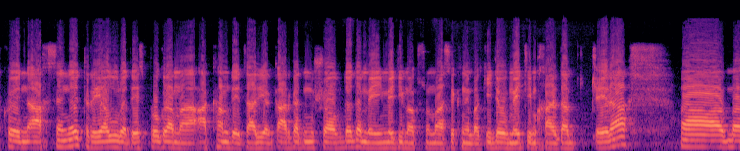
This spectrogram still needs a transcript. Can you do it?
თქვენ ახსენეთ, რეალურად ეს პროგრამა აქამდე ძალიან კარგად მუშაობდა და მე იმედი მაქვს რომ ასე ექნება კიდევ მეტი მხარდამჭერა. აა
